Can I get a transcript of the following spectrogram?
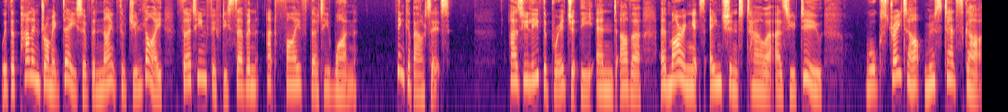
with the palindromic date of the 9th of July 1357 at 5:31. Think about it. As you leave the bridge at the end other, admiring its ancient tower as you do, walk straight up Mostecka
